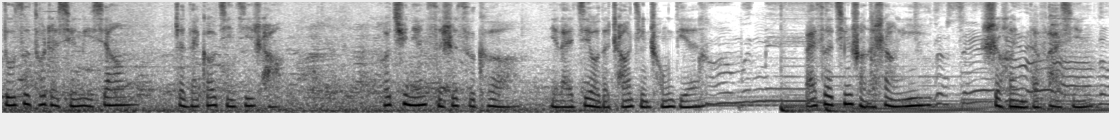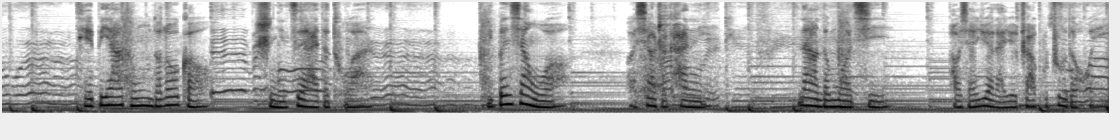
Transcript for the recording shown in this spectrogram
独自拖着行李箱，站在高级机场，和去年此时此刻。你来既有的场景重叠，白色清爽的上衣适合你的发型，铁臂阿童木的 logo 是你最爱的图案。你奔向我，我笑着看你，那样的默契，好像越来越抓不住的回忆。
